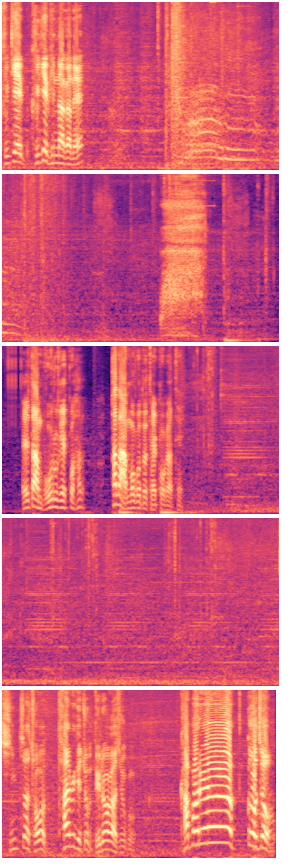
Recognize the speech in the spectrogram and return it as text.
그게 그게 빗나가네. 일단 모르겠고 한, 하나 안 먹어도 될 것 같아. 진짜 저 타이밍이 좀 느려가지고 가버려 꺼져.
